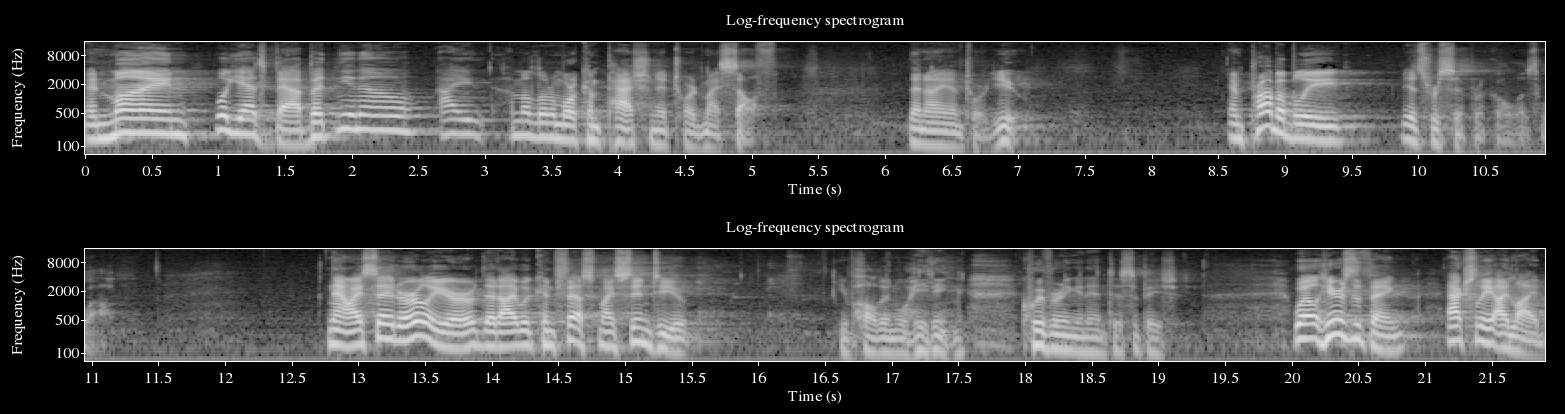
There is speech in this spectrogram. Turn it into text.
And mine, well, yeah, it's bad, but you know, I, I'm a little more compassionate toward myself than I am toward you. And probably it's reciprocal as well. Now, I said earlier that I would confess my sin to you. You've all been waiting, quivering in anticipation. Well, here's the thing. Actually, I lied.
